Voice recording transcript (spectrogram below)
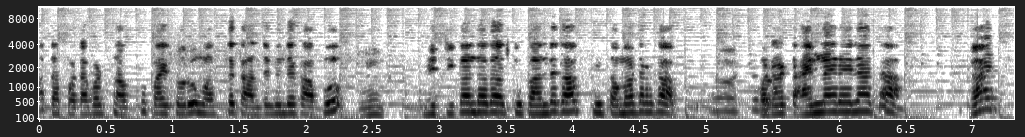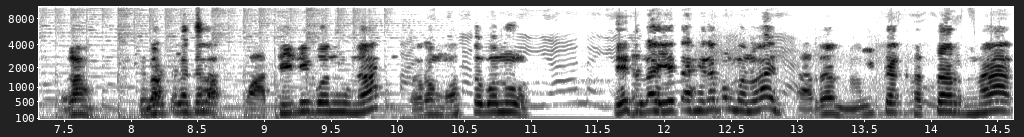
आता फटाफट साफसफाई करू मस्त कांदे बिंदे कापू. मी चिकन दादा तू कांदे काप तू टमाटर काप. फटाफट टाइम नाही राहिला आता. काय? चला चला चला. पातेली बनवू ना. अरे मस्त बनवू. ते तुला येत आहे ना पण बनवाय अरे मी तर खतरनाक.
